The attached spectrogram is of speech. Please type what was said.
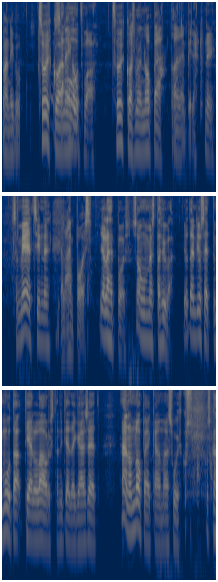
Mä niin kuin, suihku on, Sä niin kuin, vaan. Suihku on semmoinen nopea toimenpide Niin. Sä meet sinne ja lähden pois. ja lähdet pois. Se on mun mielestä hyvä. Joten jos ette muuta tiedä Laurista, niin tietenkään se, että hän on nopea käymään suihkussa, koska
